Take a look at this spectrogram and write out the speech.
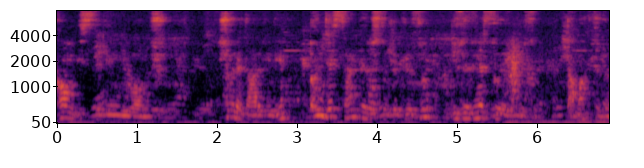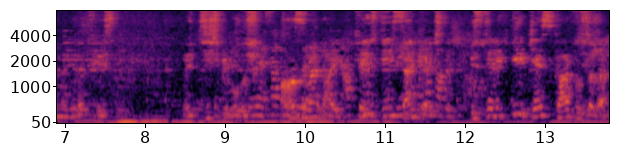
tam istediğim gibi olmuş. Şöyle tarif edeyim. Önce sen karıştır döküyorsun, üzerine su ekliyorsun. Damak tadına göre Fusti. Müthiş bir buluş. Ağzına layık. Fusti'yi sen karıştır. Üstelik ilk kez Carrefour'da.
